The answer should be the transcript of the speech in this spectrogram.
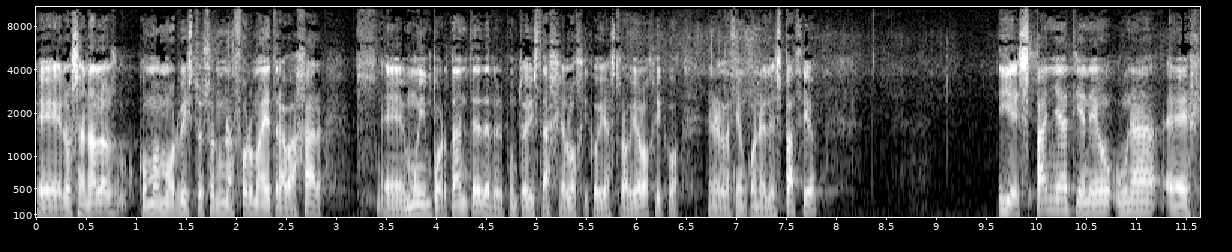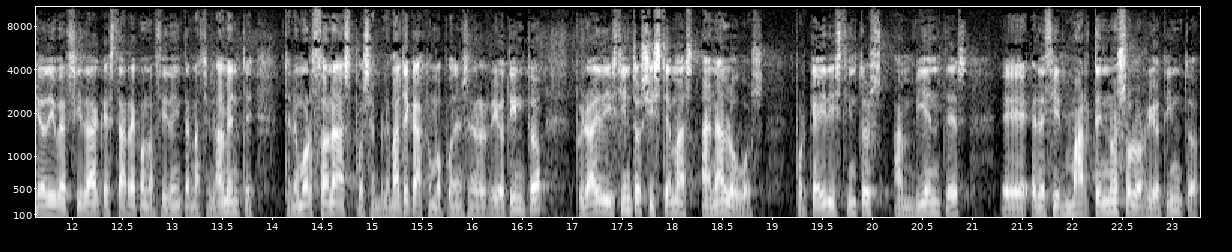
Eh, los análogos, como hemos visto, son una forma de trabajar eh, muy importante desde el punto de vista geológico y astrobiológico en relación con el espacio. Y España tiene una geodiversidad que está reconocida internacionalmente. Tenemos zonas pues, emblemáticas como pueden ser el río Tinto, pero hay distintos sistemas análogos, porque hay distintos ambientes Eh, es decir, Marte no es solo Río Tinto.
